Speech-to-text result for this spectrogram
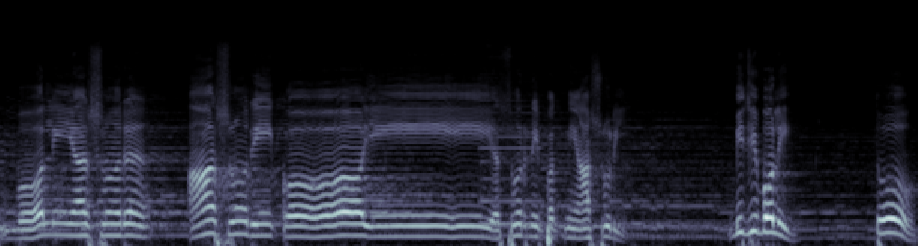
बोली, असुर, आसुरी कोई। असुर पत्नी, आसुरी। बीजी बोली, तू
